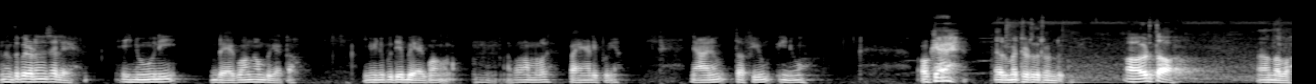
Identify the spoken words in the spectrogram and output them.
ഇന്നത്തെ പരിപാടി എന്ന് വെച്ചാലേ ഇനൂനി ബാഗ് വാങ്ങാൻ പോയി കേട്ടോ. ഇനുവിന് പുതിയ ബാഗ് വാങ്ങണം. അപ്പോൾ നമ്മൾ പയങ്ങാടി പോയി. ഞാനും തഫിയും ഇനു. ഓക്കെ? ഹെൽമെറ്റ് എടുത്തിട്ടുണ്ട്. ആ എടുത്തോ? ആ എന്നാ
